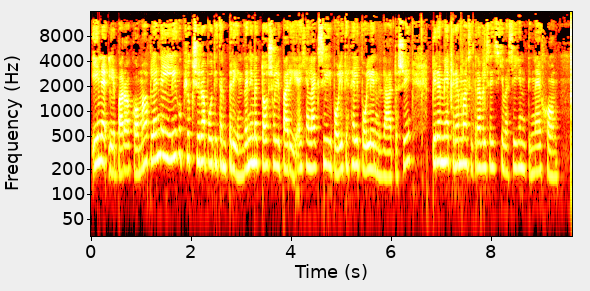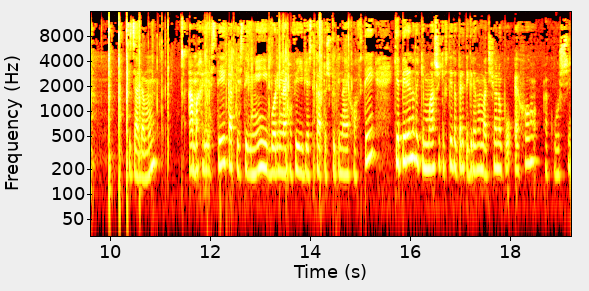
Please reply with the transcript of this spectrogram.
Είναι λιπαρό ακόμα, απλά είναι λίγο πιο ξηρό από ό,τι ήταν πριν. Δεν είμαι τόσο λιπαρή. Έχει αλλάξει πολύ και θέλει πολύ ενυδάτωση. Πήρα μία κρέμα σε travel size συσκευασία για να την έχω στη τσάντα μου άμα χρειαστεί κάποια στιγμή μπορεί να έχω φύγει βιαστικά από το σπίτι να έχω αυτή και πήρα να δοκιμάσω και αυτή εδώ πέρα την κρέμα ματιών όπου έχω ακούσει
